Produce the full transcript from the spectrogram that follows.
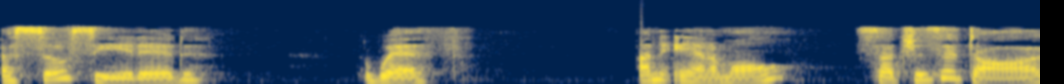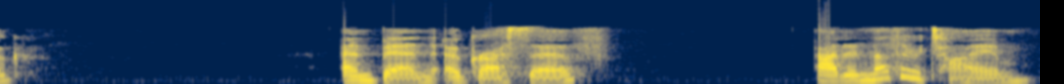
associated with an animal, such as a dog, and been aggressive at another time.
